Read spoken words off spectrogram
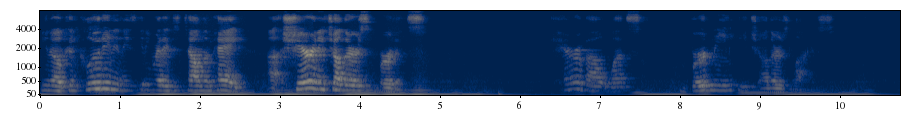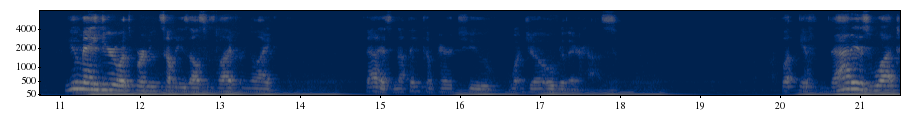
you know, concluding and he's getting ready to tell them, hey, uh, share in each other's burdens. Care about what's burdening each other's lives. You may hear what's burdening somebody else's life and you're like, that is nothing compared to what Joe over there has. But if that is what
